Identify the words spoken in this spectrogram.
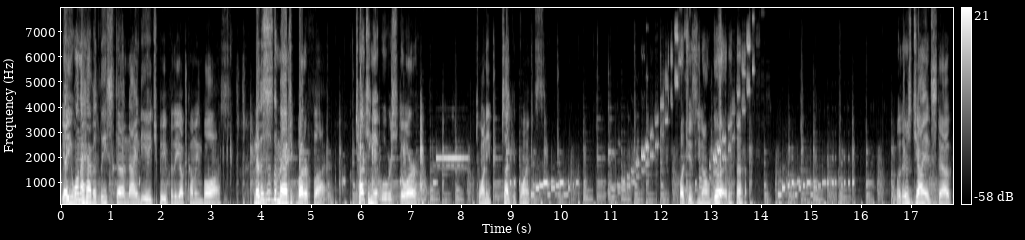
Yeah, you want to have at least uh, 90 HP for the upcoming boss. Now this is the magic butterfly. Touching it will restore 20 psychic points. Which is, you know, good. well, there's Giant Step.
